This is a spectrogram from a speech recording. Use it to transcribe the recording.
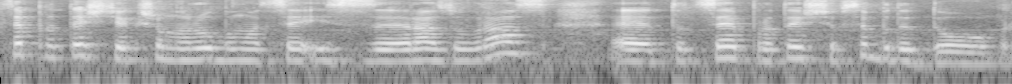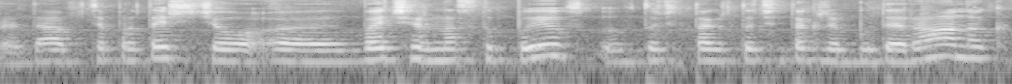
Це про те, що якщо ми робимо це із разу в раз, е, то це про те, що все буде добре. Да? Це про те, що е, вечір наступив, точно так, точно так же буде ранок,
